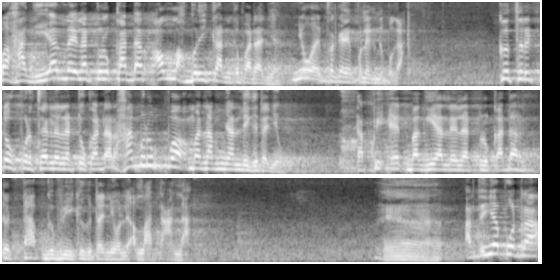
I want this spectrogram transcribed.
bahagia Lailatul Qadar Allah berikan kepadanya. Nyawa yang paling dipegang keterituh percaya Lailatul Qadar hamrumpak malamnya lagi katanya tapi et bagian Lailatul Qadar tetap gebi ke katanya oleh Allah Ta'ala. Ya. artinya putra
